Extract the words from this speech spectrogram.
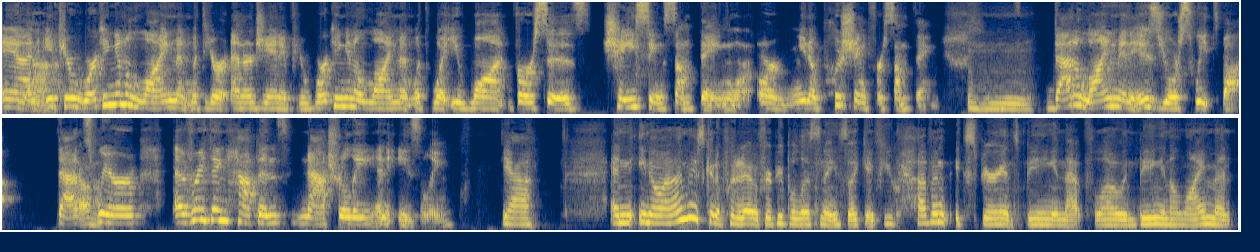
And Yeah. if you're working in alignment with your energy and if you're working in alignment with what you want versus chasing something or, or you know pushing for something mhm. that alignment is your sweet spot that's Yeah. where everything happens naturally and easily Yeah. And, you know, I'm just going to put it out for people listening. It's like if you haven't experienced being in that flow and being in alignment,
